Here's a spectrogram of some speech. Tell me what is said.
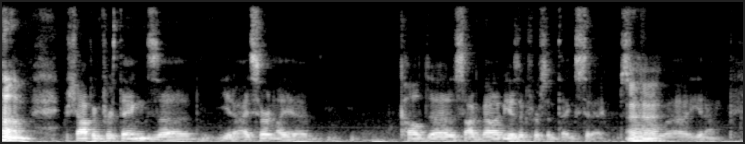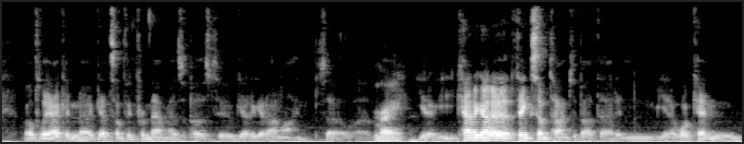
um, shopping for things, uh, you know, I certainly uh, called uh, Saucon Valley Music for some things today. So Mhm. uh, you know, hopefully I can uh, get something from them as opposed to getting it online. So. Um, Right. you know you kind of got to think sometimes about that and you know what can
